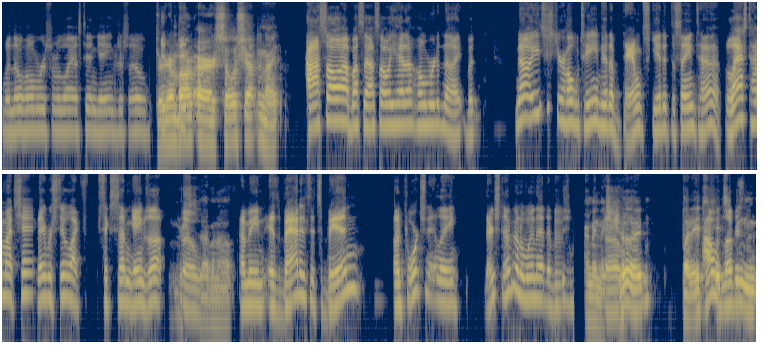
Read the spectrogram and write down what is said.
with no homers for the last 10 games or so. Three It- run bomb or solo shot tonight. I saw, I must say, I saw he had a homer tonight, but no, it's just your whole team hit a down skid at the same time. Last time I checked, they were still like six, seven games up. So, seven up. I mean, as bad as it's been, unfortunately, they're still going to win that division. I mean, they Um, should. but it's I would it's love to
